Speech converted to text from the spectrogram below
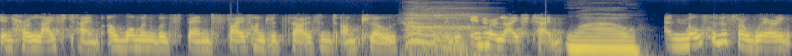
in her lifetime, a woman will spend 500,000 on clothes in her lifetime. Wow. And most of us are wearing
